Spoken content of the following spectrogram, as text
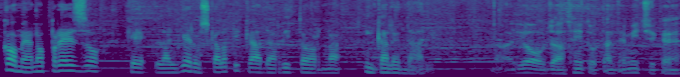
come hanno preso che l'Alghero Scalapicada ritorna in calendario. Io ho già sentito tanti amici che,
